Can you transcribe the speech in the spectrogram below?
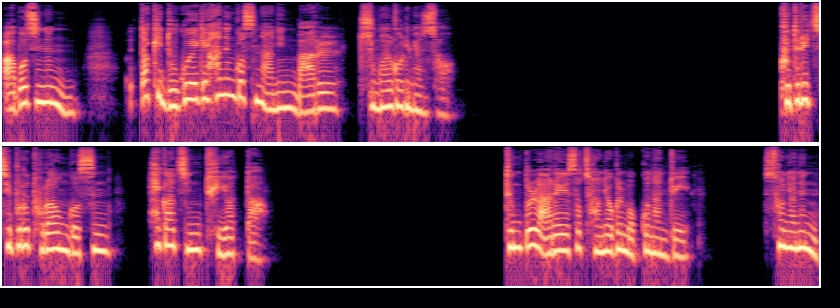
아버지는 딱히 누구에게 하는 것은 아닌 말을 중얼거리면서 그들이 집으로 돌아온 것은 해가 진 뒤였다. 등불 아래에서 저녁을 먹고 난 뒤 소녀는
